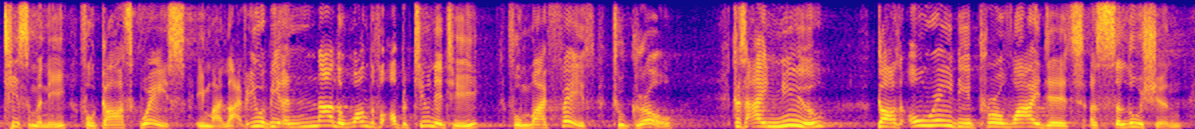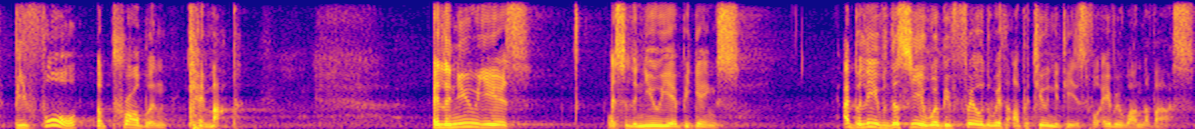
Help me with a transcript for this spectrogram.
testimony for God's grace in my life. It would be another wonderful opportunity for my faith to grow because I knew God already provided a solution before a problem came up. And the new year's, as the new year begins, I believe this year will be filled with opportunities for every one of us.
